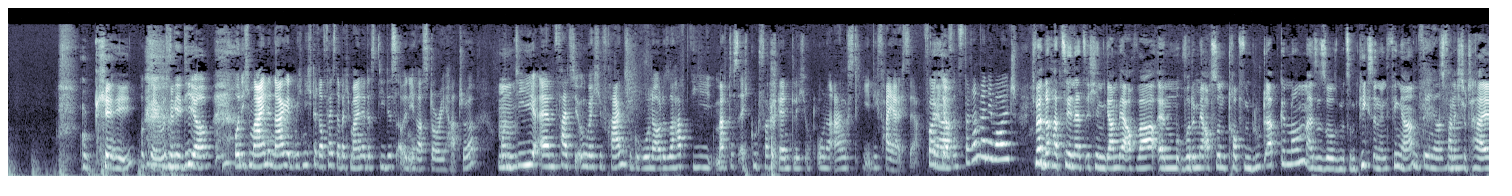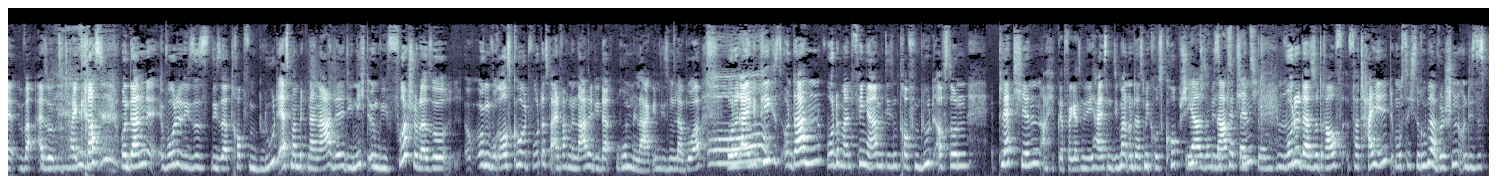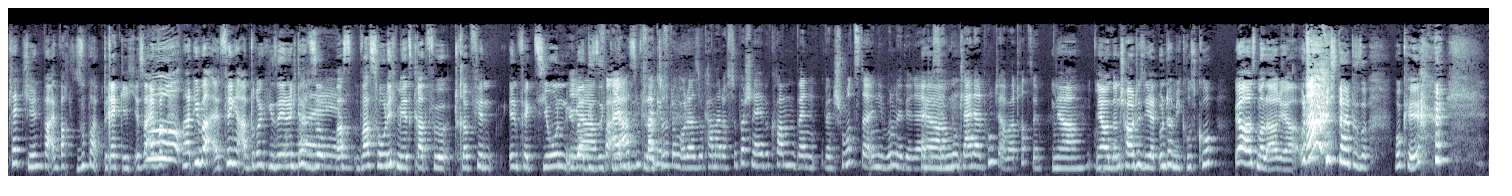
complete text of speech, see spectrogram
okay. okay, was geht hier auf? Und ich meine, nagelt mich nicht darauf fest, aber ich meine, dass die das in ihrer Story hatte. Mhm. Und die, ähm, falls ihr irgendwelche Fragen zu Corona oder so habt, die macht das echt gut verständlich und ohne Angst. Die, die feiere ich sehr. Folgt Ja. ihr auf Instagram, wenn ihr wollt. Ich wollte noch erzählen, als ich in Gambia auch war, ähm, wurde mir auch so ein Tropfen Blut abgenommen, also so mit so einem Pieks in den Finger. Finger, Das fand ich mhm. total, also total krass. Und dann wurde dieses, dieser Tropfen Blut erstmal mit einer Nadel, die nicht irgendwie frisch oder so irgendwo rausgeholt wurde. Das war einfach eine Nadel, die da rumlag in diesem Labor. Oh. Wurde reingepiekst und dann wurde mein Finger mit diesem Tropfen Blut auf so ein Plättchen, ach, ich habe gerade vergessen, wie die heißen, die man unter das Mikroskop schiebt. Ja, so ein Glasplättchen. Hm. Wurde da so drauf verteilt, musste ich so rüberwischen und dieses Plättchen war einfach super dreckig. Es war einfach, man hat überall Fingerabdrücke gesehen und ich dachte so, Nein. was, was hole ich mir jetzt gerade für Tröpfchen Infektionen über Ja, diese vor Glasplatte? Blutvergiftung oder so kann man doch super schnell bekommen, wenn, wenn Schmutz da in die Wunde gerät. Ja. Das ist ja nur ein kleiner Punkt, aber trotzdem. Ja, ja, und dann schaute sie halt unter Mikroskop, ja, ist Malaria. Und ich dachte so, okay.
